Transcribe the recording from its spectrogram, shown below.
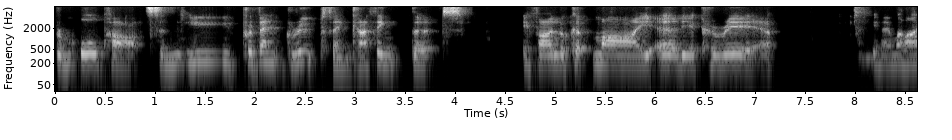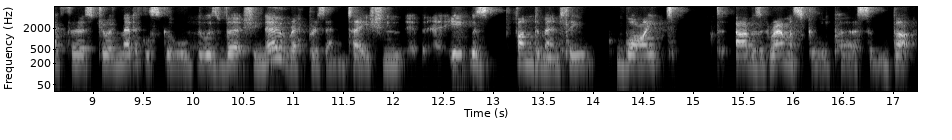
from all parts and you prevent groupthink. I think that if I look at my earlier career, you know, when I first joined medical school, there was virtually no representation. It was fundamentally white. I was a grammar school person, but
